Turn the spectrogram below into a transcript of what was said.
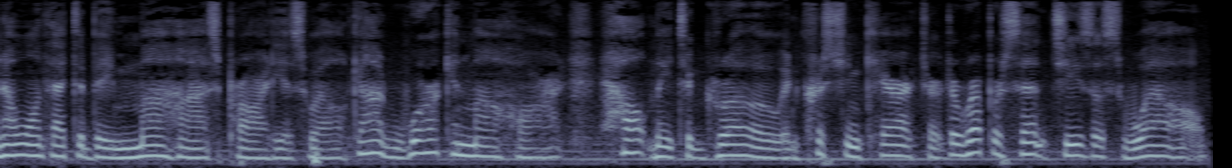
and I want that to be my highest priority as well. God, work in my heart. Help me to grow in Christian character, to represent Jesus well.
